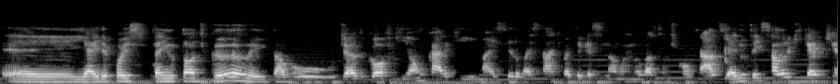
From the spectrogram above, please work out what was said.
É, e aí depois tem o Todd Gurley, tá, o Jared Goff, que é um cara que mais cedo ou mais tarde vai ter que assinar uma renovação de contrato, e aí não tem salário que quer que,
